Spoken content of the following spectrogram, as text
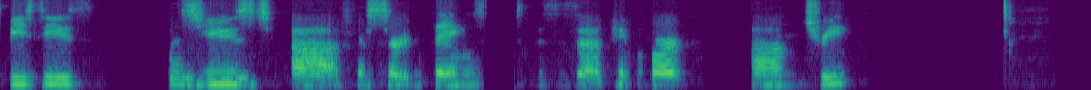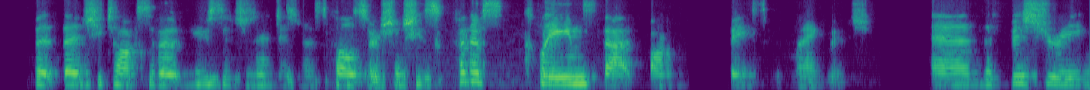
species was used uh, for certain things. This is a paperbark um, tree. But then she talks about usage in indigenous culture. So she's kind of claims that on base with language. And the fishery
